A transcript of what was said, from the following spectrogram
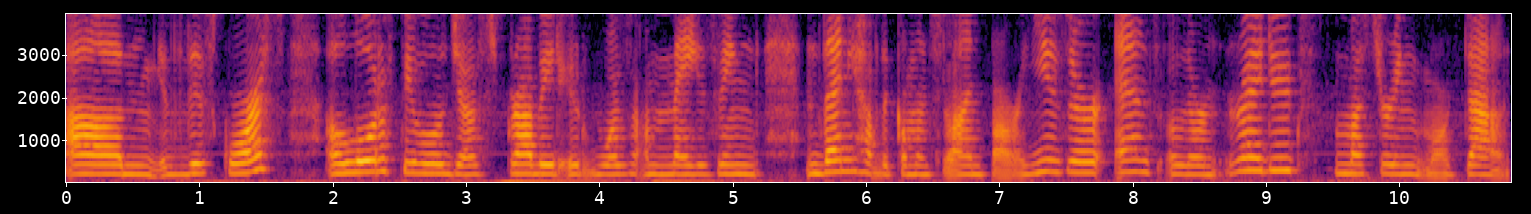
um, this course, a lot of people just grab it, it was amazing. And then you have the commands line power user and learn Redux, mastering More Markdown.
